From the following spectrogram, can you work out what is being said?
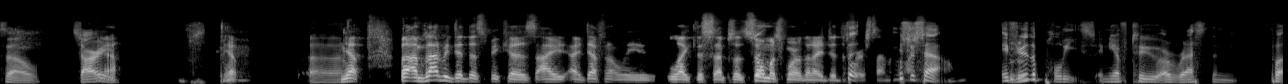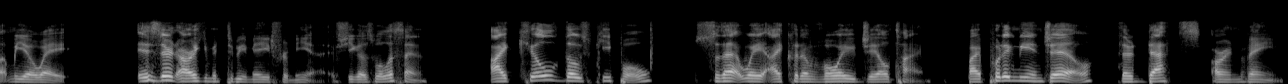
So sorry. Yeah. Yep. Uh, Yep. But I'm glad we did this because I, I definitely like this episode so, So- much more than I did the so, first time. Mr. Sal, if Mm-hmm. you're the police and you have to arrest and put Mia away, is there an argument to be made for Mia if she goes, well, listen, I killed those people so that way I could avoid jail time. By putting me in jail, their deaths are in vain.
